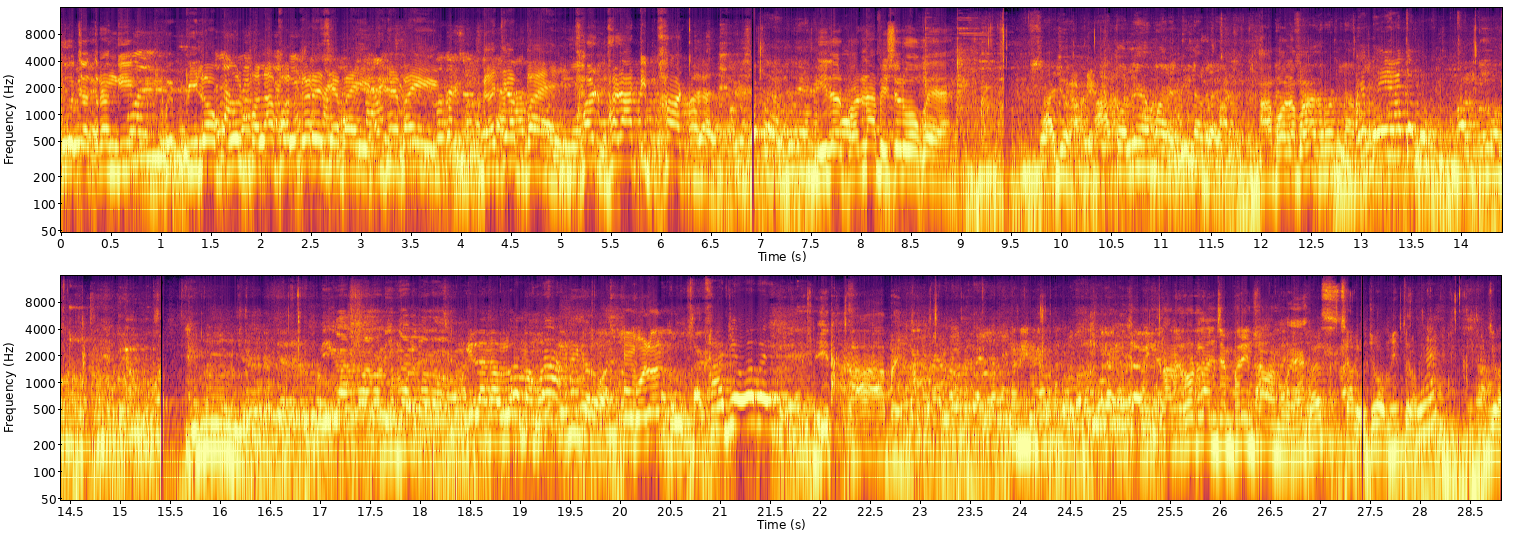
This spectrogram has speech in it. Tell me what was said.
कुछ अतरंगी પીલો ફૂલ ફલાફલ કરે છે ભાઈ અને ભાઈ ગજબ ભાઈ फटफड़ाटी फट इधर भरना भी शुरू हो गया है આ તો લે અમારે લીલાભાઈ. બોલો શાક રોટલા. રોટલા જેમ ભરીને ખાવાનું હોય બસ ચાલો જો મિત્રો. જો.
